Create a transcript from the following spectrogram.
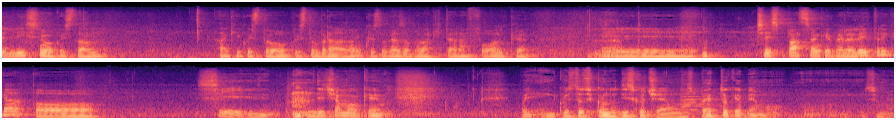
Bellissimo questo, anche questo, questo, brano, in questo caso con la chitarra folk. Esatto. c'è spazio anche per l'elettrica o... Sì, diciamo che poi in questo secondo disco c'è un aspetto che abbiamo, insomma,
